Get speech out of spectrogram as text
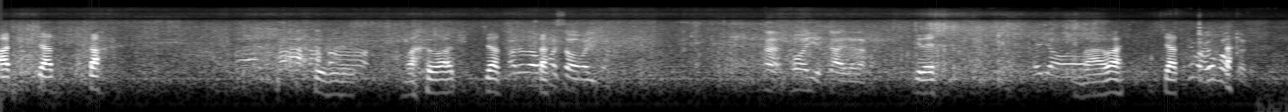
回っちゃった。回っちゃった体を起こした方がいい、もういい、ら回っちゃった。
